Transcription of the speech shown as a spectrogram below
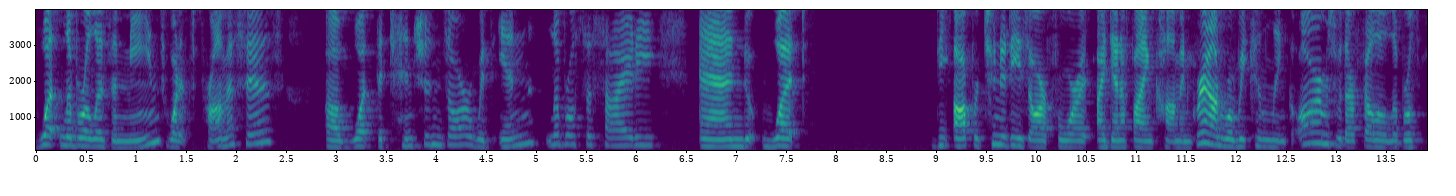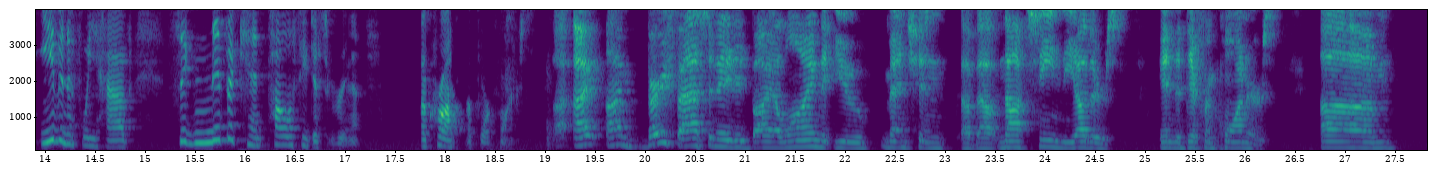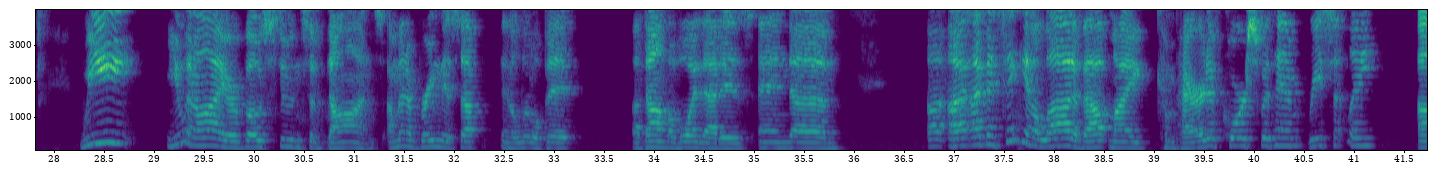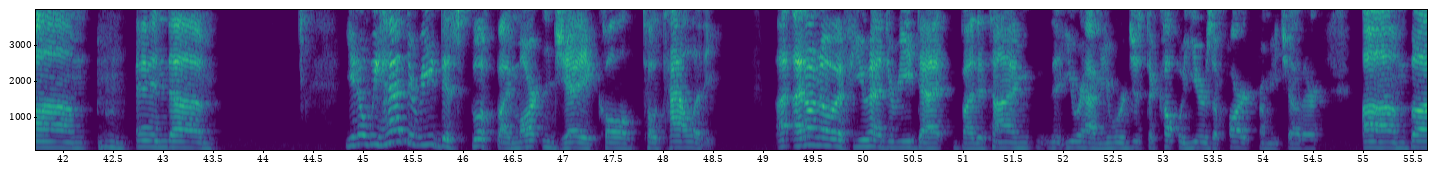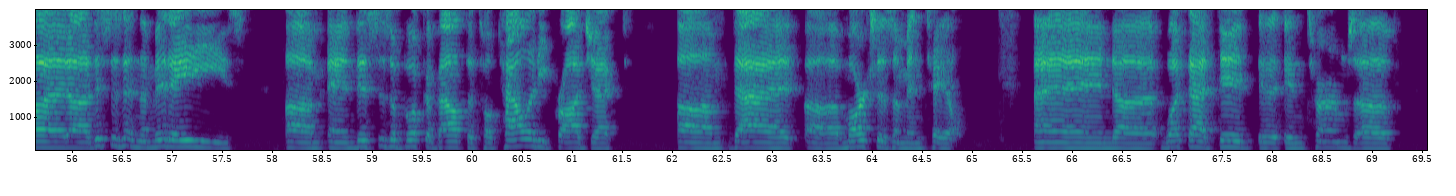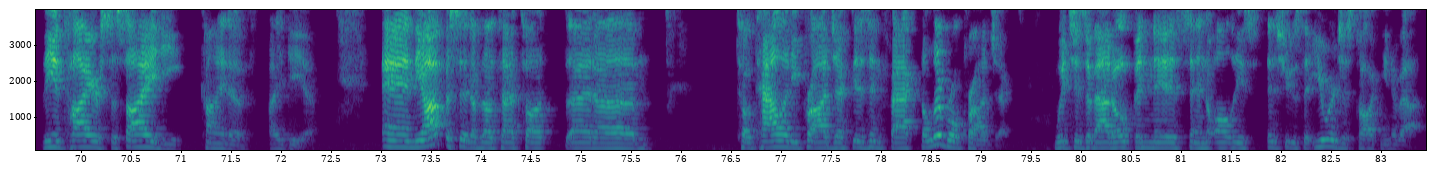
what liberalism means, what its promise is, uh, what the tensions are within liberal society, and what the opportunities are for identifying common ground where we can link arms with our fellow liberals, even if we have significant policy disagreements across the four corners. I, I'm very fascinated by a line that you mentioned about not seeing the others in the different corners. Um, we, you and I are both students of Don's. I'm going to bring this up in a little bit, uh, Don Lavoie, that is. And um, I, have been thinking a lot about my comparative course with him recently. Um, and, um, you know, we had to read this book by Martin Jay called Totality. I, I, don't know if you had to read that by the time that you were having, you were just a couple years apart from each other. Um, but uh, this is in the mid 80s. Um, and this is a book about the Totality Project um, that uh, Marxism entailed and uh, what that did in terms of the entire society kind of idea. And the opposite of that, that um, totality project is, in fact, the liberal project, which is about openness and all these issues that you were just talking about.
